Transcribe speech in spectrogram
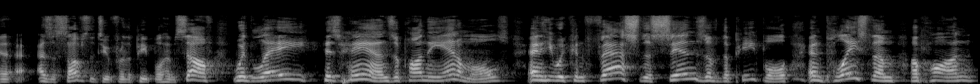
uh, as a substitute for the people himself, would lay his hands upon the animals and he would confess the sins of the people and place them upon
